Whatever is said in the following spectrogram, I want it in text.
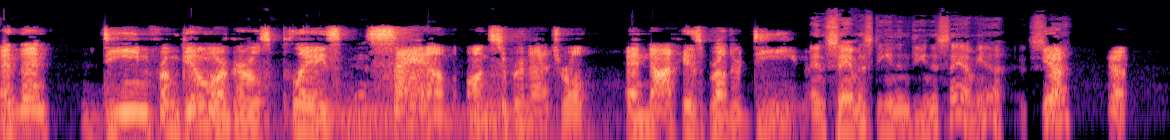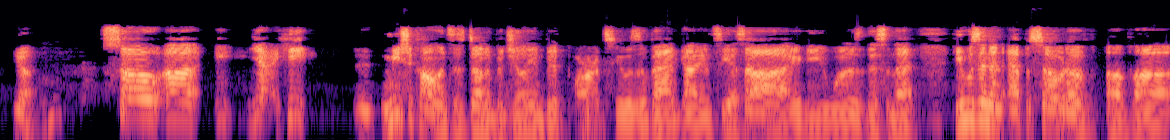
And then Dean from Gilmore Girls plays Sam on Supernatural, and not his brother Dean. And Sam is Dean, and Dean is Sam. Yeah, it's, Yeah. Yeah. So, uh, yeah, he, Misha Collins has done a bajillion bit parts. He was a bad guy in CSI. He was this and that. He was in an episode of, of, uh,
